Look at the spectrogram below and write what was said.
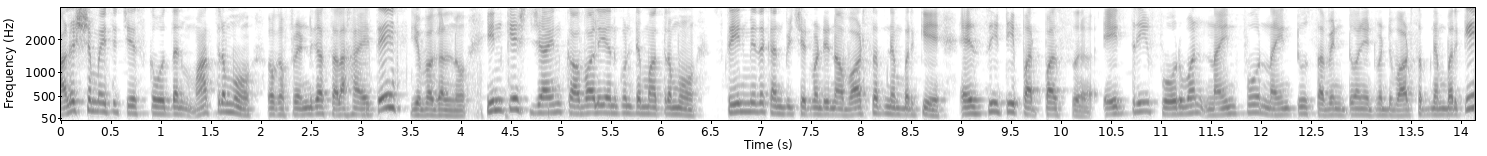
ఆలస్యం అయితే చేసుకోవద్దని మాత్రము ఒక ఫ్రెండ్గా సలహా అయితే ఇవ్వగలను. ఇన్ కేస్ జాయిన్ కావాలి అనుకుంటే మాత్రము స్క్రీన్ మీద కనిపించేటువంటి నా వాట్సాప్ నెంబర్కి SGT purpose eight three four one nine four nine two seven two అనేటువంటి వాట్సాప్ నెంబర్కి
